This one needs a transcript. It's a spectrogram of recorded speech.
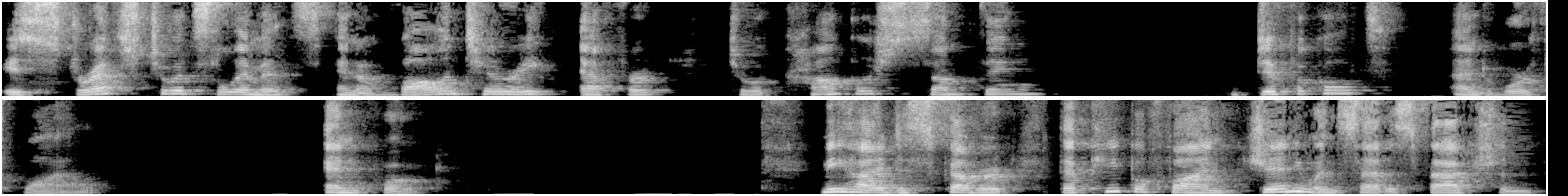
is stretched to its limits in a voluntary effort to accomplish something difficult and worthwhile. End quote. Mihai discovered that people find genuine satisfaction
